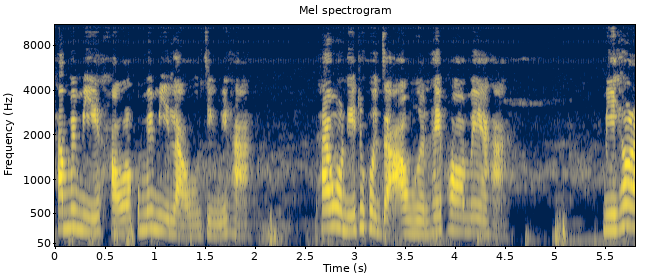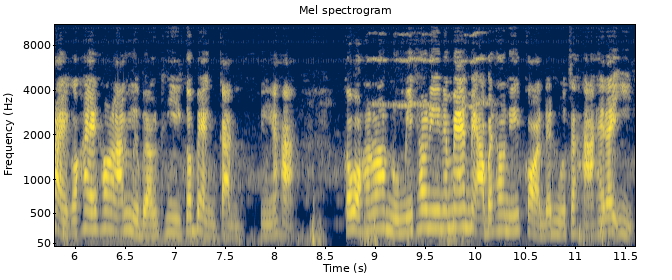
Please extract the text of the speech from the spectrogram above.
ถ้าไม่มีเขาก็ไม่มีเราจริงไหมคะถ้าวันนี้ทุกคนจะเอาเงินให้พ่อแม่ค่ะ มีเท่าไหร่ก็ให้เท่านั้น หรือบางทีก็แบ่งกันอย่างเงี้ยค่ะ ก็บอกท่านว่าหนูมีเท่านี้นะแม่ไม่เอาไปเท่านี้ก่อนเดี๋ยวหนูจะหาให้ได้อีก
